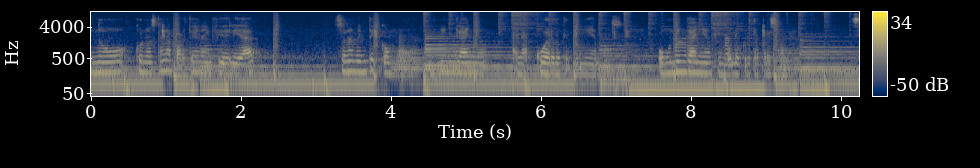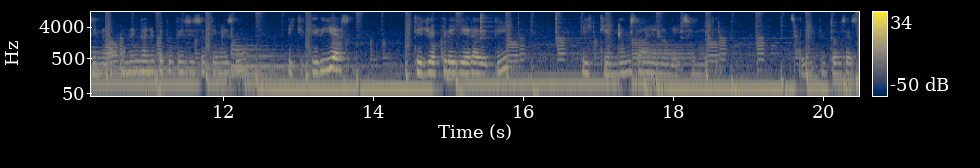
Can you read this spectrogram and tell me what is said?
no conozcan la parte de la infidelidad solamente como un engaño al acuerdo que teníamos o un engaño que involucra a otra persona, sino un engaño que tú te hiciste a ti mismo y que querías que yo creyera de ti y que no me estaba dañando a mí, sino a ti. ¿Sale? Entonces,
